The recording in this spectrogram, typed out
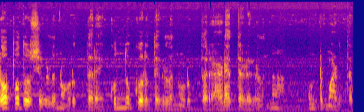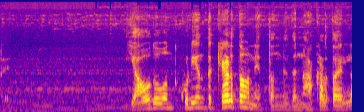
ಲೋಪದೋಷಗಳನ್ನು ಹುಡುಕ್ತಾರೆ ಕುಂದುಕೊರತೆಗಳನ್ನು ಹುಡುಕ್ತಾರೆ, ಅಡೆತಡೆಗಳನ್ನು ಉಂಟು ಮಾಡ್ತಾರೆ. ಯಾವುದೋ ಒಂದು ಕೊಡಿ ಅಂತ ಕೇಳ್ತಾವನೆ ತಂದಿದ್ದನ್ನು ಹಾಕಳ್ತಾ ಇಲ್ಲ.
